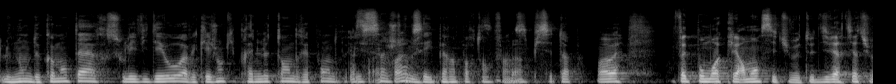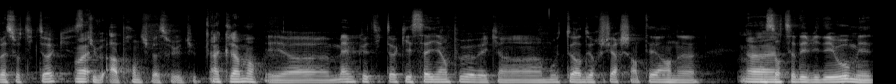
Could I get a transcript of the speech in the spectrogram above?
le nombre de commentaires sous les vidéos avec les gens qui prennent le temps de répondre, Ah, et ça, je trouve que c'est hyper important. Enfin, puis c'est top. Ouais, ouais. En fait, pour moi, clairement, si tu veux te divertir, tu vas sur TikTok. Si Ouais. tu veux apprendre, tu vas sur YouTube. Ah, clairement. Et euh, même que TikTok essaye un peu avec un moteur de recherche interne euh, Euh, sortir des vidéos, mais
